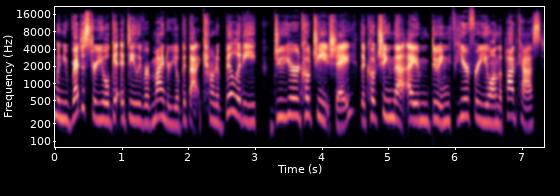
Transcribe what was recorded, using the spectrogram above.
when you register, you will get a daily reminder. You'll get that accountability. Do your coaching each day, the coaching that I am doing here for you on the podcast.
